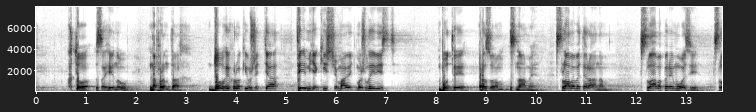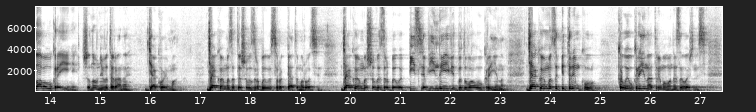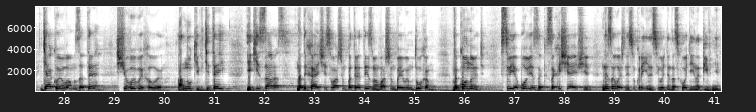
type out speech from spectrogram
хто загинув на фронтах. Довгих років життя тим, які ще мають можливість бути разом з нами. Слава ветеранам! Слава перемозі! Слава Україні! Шановні ветерани, дякуємо. Дякуємо за те, що ви зробили в 45-му році. Дякуємо, що ви зробили після війни і відбудували Україну. Дякуємо за підтримку, коли Україна отримала незалежність. Дякуємо вам за те, що ви виховали онуків, дітей, які зараз, надихаючись вашим патріотизмом, вашим бойовим духом, виконують свій обов'язок, захищаючи незалежність України сьогодні на сході і на півдні.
